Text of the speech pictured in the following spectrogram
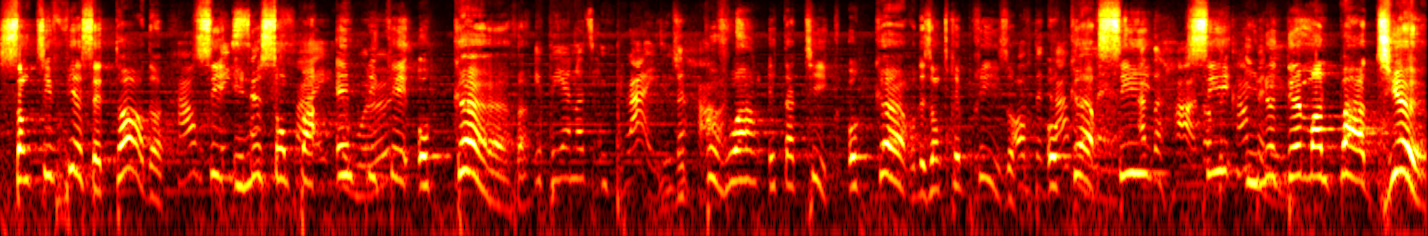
sanctifier cet ordre s'ils they ne sont pas impliqués au cœur du pouvoir étatique, au cœur des entreprises, of the au cœur si, si ils ne demandent pas à Dieu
